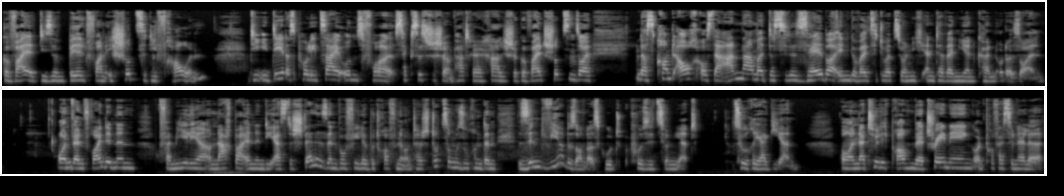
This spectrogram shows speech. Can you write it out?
Gewalt, diesem Bild von ich schütze die Frauen. Die Idee, dass Polizei uns vor sexistischer und patriarchalischer Gewalt schützen soll, das kommt auch aus der Annahme, dass wir selber in Gewaltsituationen nicht intervenieren können oder sollen. Und wenn Freundinnen, Familie und Nachbarinnen die erste Stelle sind, wo viele Betroffene Unterstützung suchen, dann sind wir besonders gut positioniert zu reagieren. Und natürlich brauchen wir Training und professionelle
